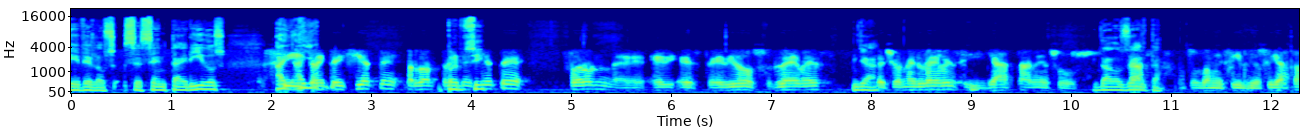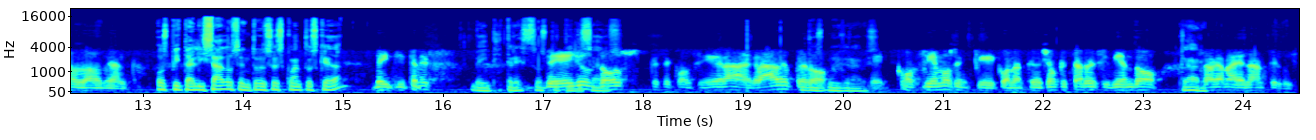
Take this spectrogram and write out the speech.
eh, de los 60 heridos. Sí, 37, perdón, 37 fueron eh, este, heridos leves, lesiones leves y ya están en sus dados de alta, en sus domicilios y ya están dados de alta. Hospitalizados, entonces, ¿cuántos quedan? 23. 23 De ellos dos que se considera grave, pero eh, confiemos en que con la atención que están recibiendo salgan adelante, Luis.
